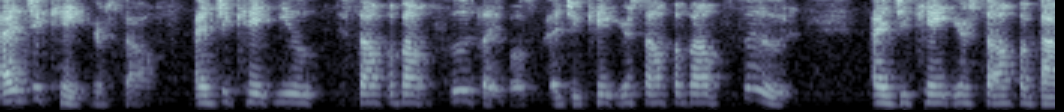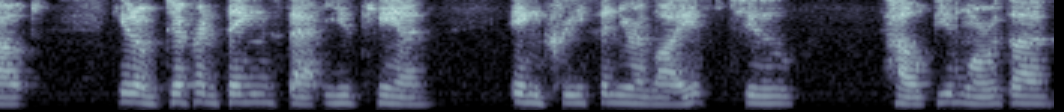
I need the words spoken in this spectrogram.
educate yourself. Educate you, yourself about food labels. Educate yourself about food. Educate yourself about, you know, different things that you can increase in your life to help you more with a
